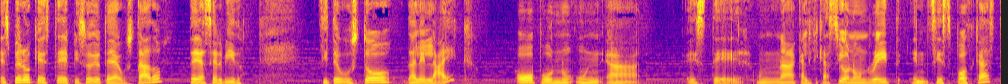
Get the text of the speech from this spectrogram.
Espero que este episodio te haya gustado, te haya servido. Si te gustó, dale like o pon un, ah, este, una calificación o un rate en si es podcast.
